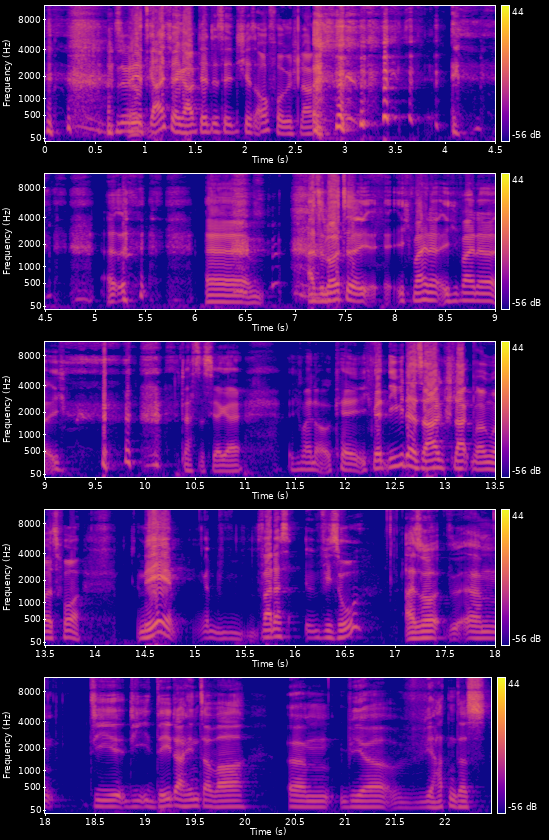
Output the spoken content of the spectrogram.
also, wenn Ja. du jetzt gar nicht mehr gehabt hättest, hätte ich jetzt auch vorgeschlagen. also, ähm, also, Leute, ich meine, ich meine, ich, das ist ja geil. Ich meine, okay, ich werde nie wieder sagen, schlag mal irgendwas vor. Nee, war das, wieso? Also ähm, die, die Idee dahinter war, ähm, wir, wir hatten das,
